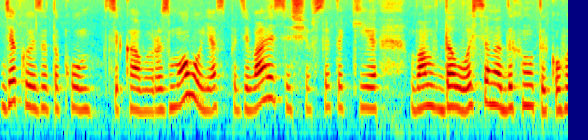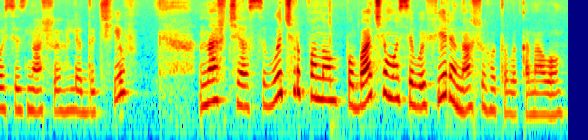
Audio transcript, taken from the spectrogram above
Дякую за таку цікаву розмову. Я сподіваюся, що все-таки вам вдалося надихнути когось із наших глядачів. Наш час вичерпано. Побачимося в ефірі нашого телеканалу.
